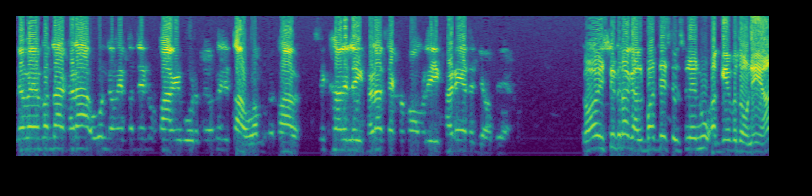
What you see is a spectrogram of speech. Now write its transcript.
ਨਵੇਂ ਬੰਦਾ ਖੜਾ ਉਹ ਨਵੇਂ ਬੰਦੇ ਨੂੰ ਪਾ ਕੇ ਵੋਟ ਤੇ ਉਹਨੇ ਜਿਤਾਓ ਅਮਰਤਪਾਲ ਸਿੱਖਾਂ ਦੇ ਲਈ ਖੜਾ ਸਿੱਖ ਕੌਮ ਲਈ ਖੜੇ ਆ ਤੇ ਜਿਉਂਦੇ ਆ। ਤੋ ਇਸੇ ਤਰ੍ਹਾਂ ਗੱਲਬਾਤ ਦੇ ਸਿਲਸਿਲੇ ਨੂੰ ਅੱਗੇ ਵਧਾਉਣੇ ਆ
